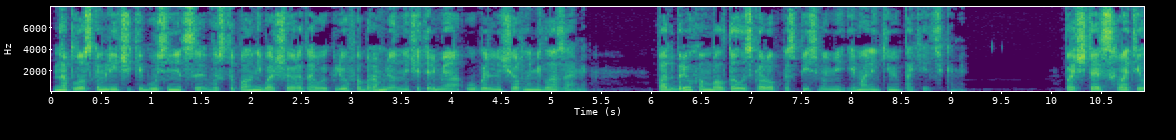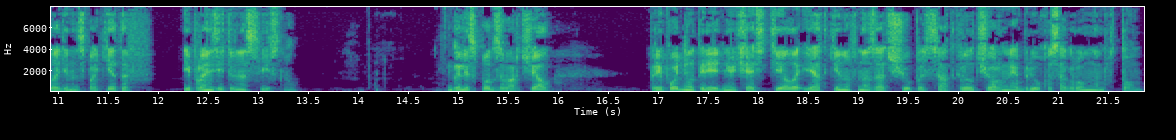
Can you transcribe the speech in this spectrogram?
на плоском личике гусеницы выступал небольшой ротовой клюв, обрамленный четырьмя угольно-черными глазами. Под брюхом болталась коробка с письмами и маленькими пакетиками. Почтарь схватил один из пакетов и пронзительно свистнул. Галиспот заворчал — приподнял переднюю часть тела и, откинув назад щупальца, открыл черное брюхо с огромным ртом.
